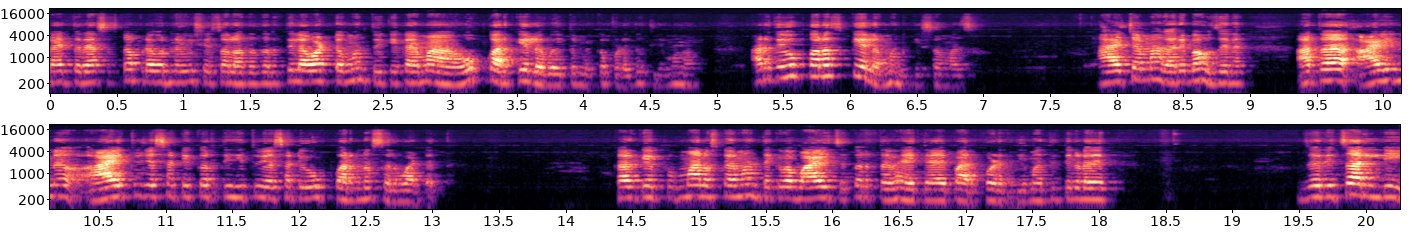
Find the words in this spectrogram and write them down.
काहीतरी असंच कपड्यावरनं विषय चालू होता. तर तिला वाटतं म्हणतोय की काय मा उपकार केलं बाई तुम्ही कपडे धुतले म्हणून. अरे ते उपकारच केलं म्हण की समज. आईच्या माघारी भाऊजाईनं आता आईनं आई तुझ्यासाठी करते ही तुझ्यासाठी उपकार नसल वाटत. कारण की माणूस काय म्हणतं की बाबा आईचं कर्तव्य आहे ते आई पार पडते. मग ती तिकडे जरी चालली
